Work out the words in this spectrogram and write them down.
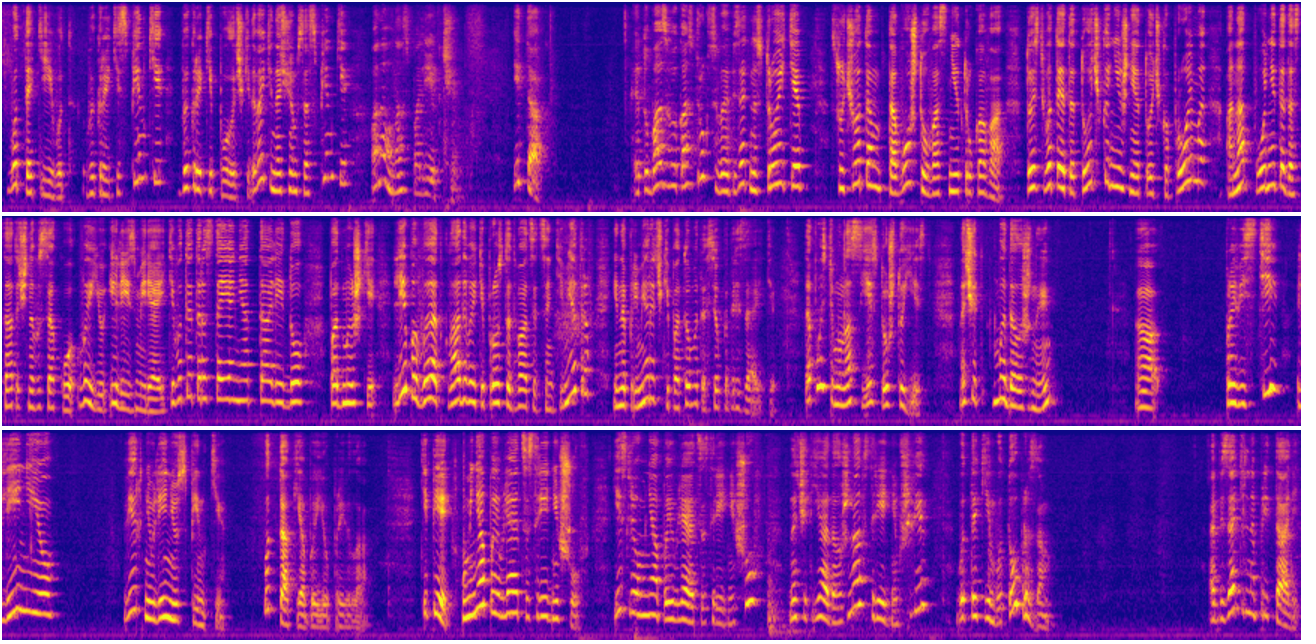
вот такие вот выкройки спинки, выкройки полочки. Давайте начнем со спинки, она у нас полегче. Итак, Эту базовую конструкцию вы обязательно строите с учетом того, что у вас нет рукава. То есть вот эта точка, нижняя точка проймы, она поднята достаточно высоко. Вы ее или измеряете вот это расстояние от талии до подмышки, либо вы откладываете просто 20 сантиметров и на примерочке потом это все подрезаете. Допустим, у нас есть то, что есть. Значит, мы должны э, провести линию, верхнюю линию спинки. Вот так я бы ее привела. Теперь у меня появляется средний шов. Если у меня появляется средний шов, значит я должна в среднем шве вот таким вот образом обязательно приталить.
